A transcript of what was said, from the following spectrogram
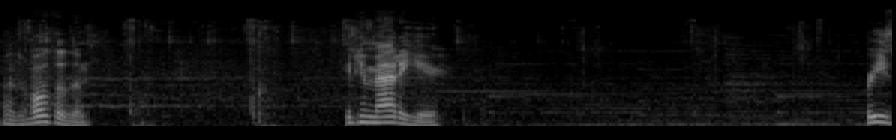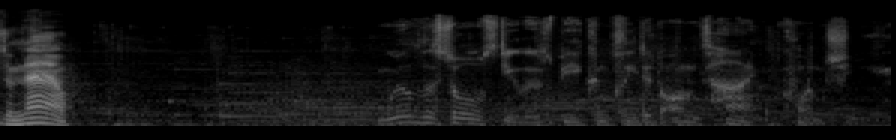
There's both of them. Get him out of here. Freeze him now. Will the Soul Stealers be completed on time, Quan Chi?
